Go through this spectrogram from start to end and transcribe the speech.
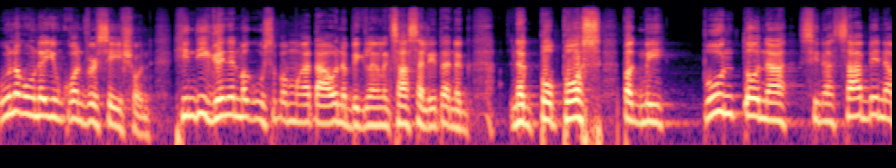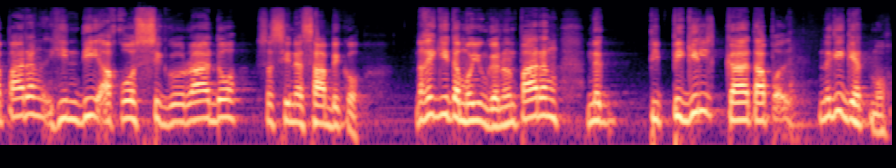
Unang-una yung conversation. Hindi ganyan mag-usap ang mga tao na biglang nagsasalita, nag, nagpo-pause pag may punto na sinasabi na parang hindi ako sigurado sa sinasabi ko. Nakikita mo yung ganun, parang nagpipigil ka tapos nagiget mo.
